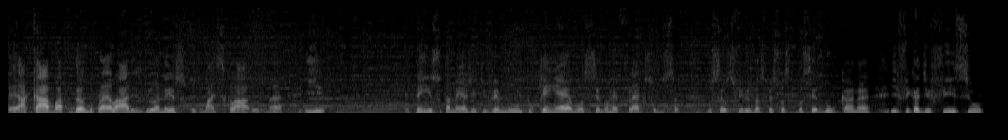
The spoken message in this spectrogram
é, acaba dando para ela ares vilanescos mais claros, né? E tem isso também. A gente vê muito quem é você no reflexo do seu, dos seus filhos, das pessoas que você educa, né? E fica difícil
